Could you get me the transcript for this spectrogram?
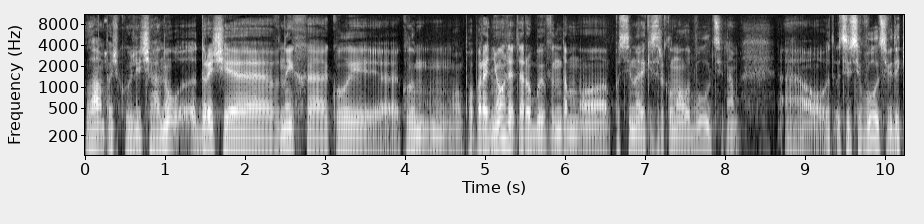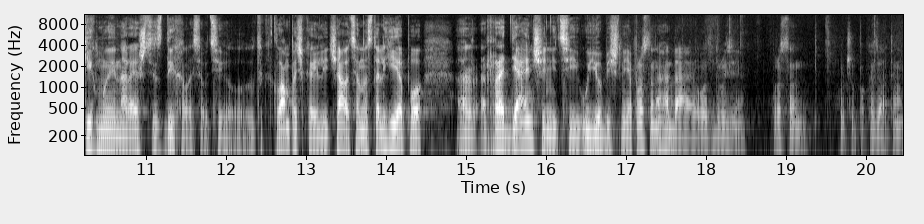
Лампочку Ілліча. Ну, до речі, в них, е, коли, е, коли м, попередній огляд я робив, вони там о, постійно якісь рекламували вулиці. Там, е, от- оці всі вулиці, від яких ми нарешті здихалися. Оці, от, як лампочка Ілліча, оця ностальгія по радянщині цій уйобічній. Я просто нагадаю, от, друзі, просто хочу показати вам.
